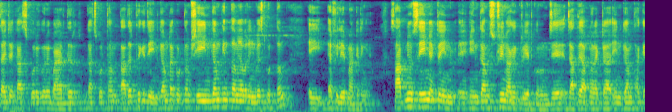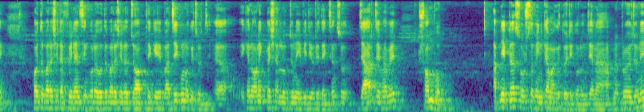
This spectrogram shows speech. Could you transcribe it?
সাইটে কাজ করে করে বায়ারদের কাজ করতাম, তাদের থেকে যে ইনকামটা করতাম, সেই ইনকাম কিন্তু আমি আবার ইনভেস্ট করতাম এই অ্যাফিলিয়েট মার্কেটিংয়ে সো আপনিও সেম একটা ইনকাম স্ট্রিম আগে ক্রিয়েট করুন, যে যাতে আপনার একটা ইনকাম থাকে। হয়তো পারে সেটা ফ্রিল্যান্সিং করে, হতে পারে সেটা জব থেকে বা যে কোনো কিছু এখানে অনেক পেশার লোকজন এই ভিডিওটি দেখছেন। সো যার যেভাবে সম্ভব, আপনি একটা সোর্স অফ ইনকাম আগে তৈরি করুন যে, না, আপনার প্রয়োজনে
